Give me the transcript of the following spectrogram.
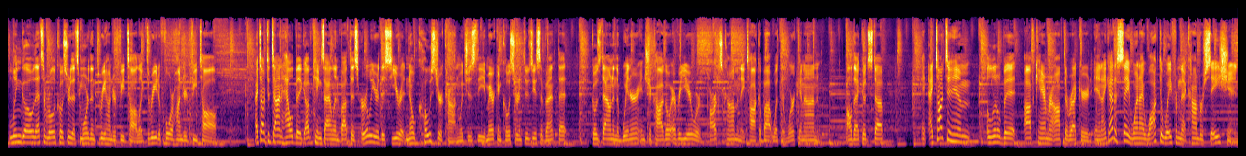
lingo, that's a roller coaster that's more than 300 feet tall, like three to 400 feet tall. I talked to Don Helbig of Kings Island about this earlier this year at No Coaster Con, which is the American Coaster Enthusiast event that goes down in the winter in Chicago every year, where parks come and they talk about what they're working on and all that good stuff. And I talked to him a little bit off camera, off the record, and I got to say, when I walked away from that conversation,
